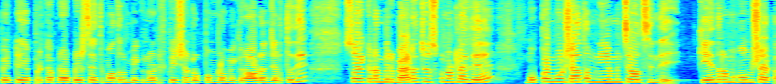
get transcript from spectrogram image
పెట్టే ఎప్పటికప్పుడు అప్డేట్స్ అయితే మాత్రం మీకు నోటిఫికేషన్ రూపంలో మీకు రావడం జరుగుతుంది. సో ఇక్కడ మీరు మ్యాటర్ చూసుకున్నట్లయితే ముప్పై మూడు శాతం నియమించవలసిందే కేంద్రం హోంశాఖ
